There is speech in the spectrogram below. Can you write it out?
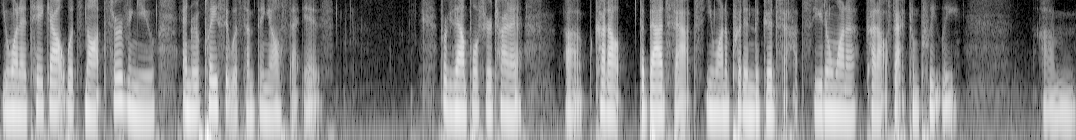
you want to take out what's not serving you and replace it with something else that is. For example, if you're trying to uh, cut out the bad fats. You want to put in the good fats. You don't want to cut out fat completely. Um,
